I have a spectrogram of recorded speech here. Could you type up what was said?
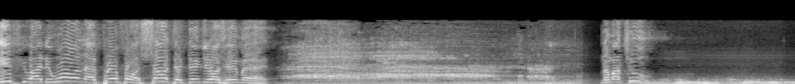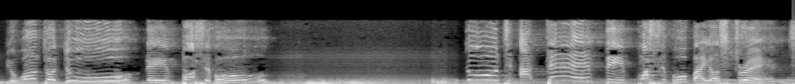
If you are the one I pray for, shout a dangerous amen. Number two, you want to do the impossible. Don't attempt the impossible by your strength.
